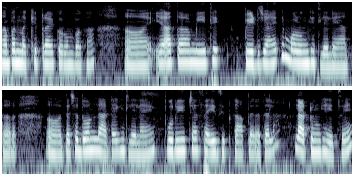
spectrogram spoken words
आपण नक्की ट्राय करून बघा. या आता मी इथे पीठ जे आहे ते मळून घेतलेले आहे. आता त्याच्या दोन लाट्या घेतलेल्या आहे. पुरीच्या साईज इतका आपल्याला त्याला लाटून घ्यायचं आहे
